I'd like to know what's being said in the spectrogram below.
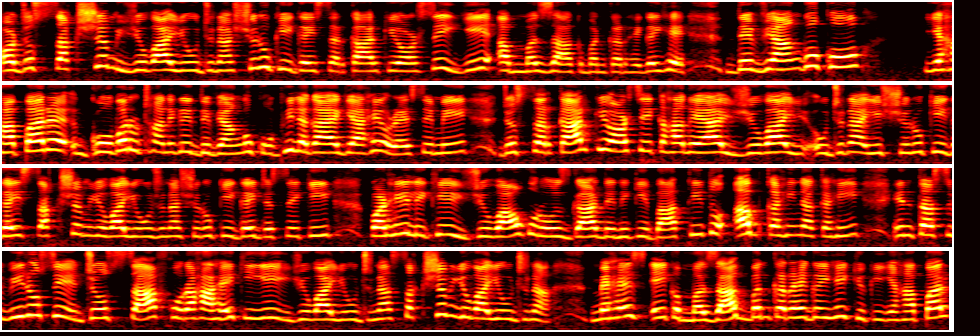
और जो सक्षम युवा योजना शुरू की गई सरकार की ओर से, ये अब मज़ाक बनकर रह गई है। दिव्यांगों को यहाँ पर गोबर उठाने के लिए दिव्यांगों को भी लगाया गया है और ऐसे में जो सरकार की ओर से कहा गया युवा योजना, ये शुरू की गई, सक्षम युवा योजना शुरू की गई, जिससे कि पढ़े लिखे युवाओं को रोज़गार देने की बात थी। तो अब कहीं ना कहीं इन तस्वीरों से जो साफ़ हो रहा है कि ये युवा योजना, सक्षम युवा योजना महज एक मज़ाक बनकर रह गई है, क्योंकि यहाँ पर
